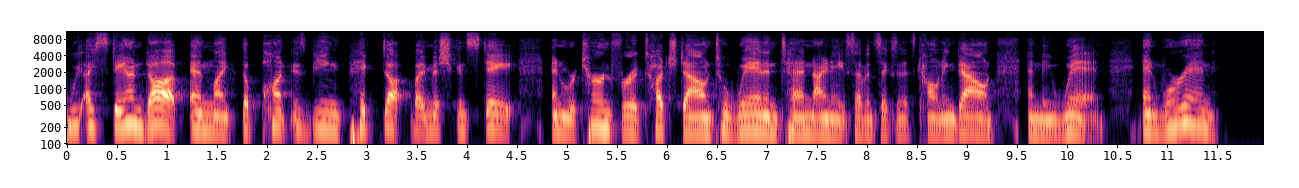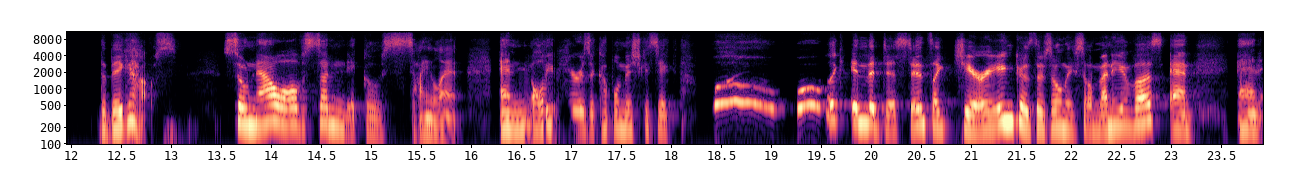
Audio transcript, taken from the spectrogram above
we i stand up and like the punt is being picked up by michigan state and returned for a touchdown to win in 10 9 8 7 6 and it's counting down and they win and we're in the big house. So now all of a sudden it goes silent, and mm. all you hear is a couple Michigan State, like in the distance, like cheering because there's only so many of us, and and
